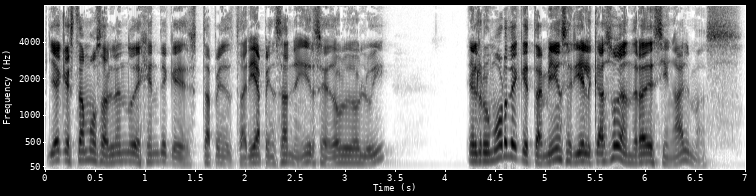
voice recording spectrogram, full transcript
ya que estamos hablando de gente que estaría pensando en irse de WWE, el rumor de que también sería el caso de Andrade Cien Almas.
